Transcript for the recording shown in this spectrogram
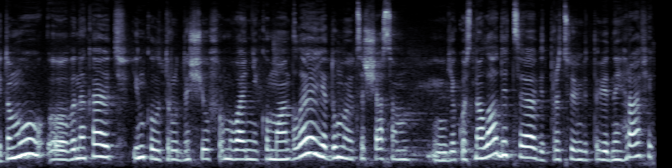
І тому е, виникають інколи труднощі у формуванні команд. Але я думаю, це з часом якось наладиться, відпрацюємо відповідний графік.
